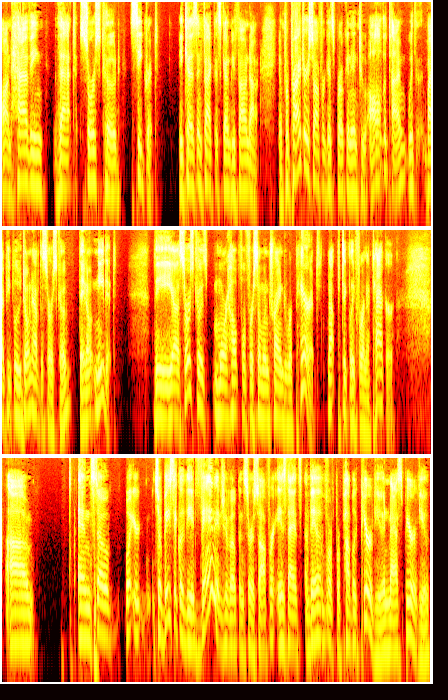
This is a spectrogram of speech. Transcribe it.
on having that source code secret because in fact it's going to be found out. You know, proprietary software gets broken into all the time with by people who don't have the source code. They don't need it. The uh, source code is more helpful for someone trying to repair it, not particularly for an attacker. Um, and so what you're so basically the advantage of open source software is that it's available for public peer review and mass peer review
